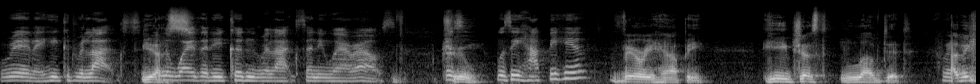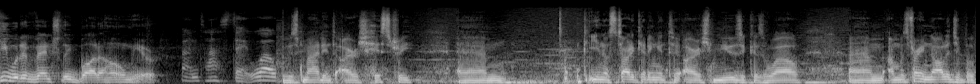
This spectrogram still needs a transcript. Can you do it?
Really, he could relax in a way that he couldn't relax anywhere else. Was, True. Was he happy here? Very happy. He just loved it. I think he would eventually bought a home here. Fantastic. Well, He was mad into Irish history. Um, you know, started getting into Irish music as well, um, and was very knowledgeable.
